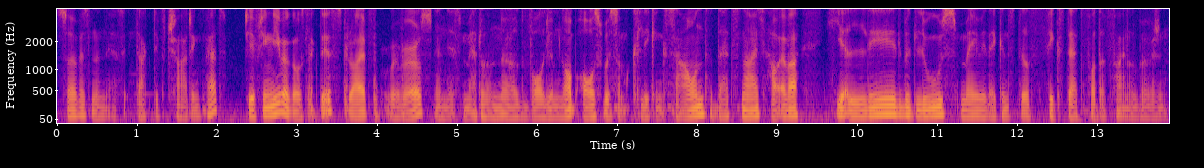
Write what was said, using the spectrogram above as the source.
surface and then there's inductive charging pad. Shifting lever goes like this, drive, reverse, and this metal knurled volume knob also with some clicking sound. That's nice. However, here a little bit loose. Maybe they can still fix that for the final version.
